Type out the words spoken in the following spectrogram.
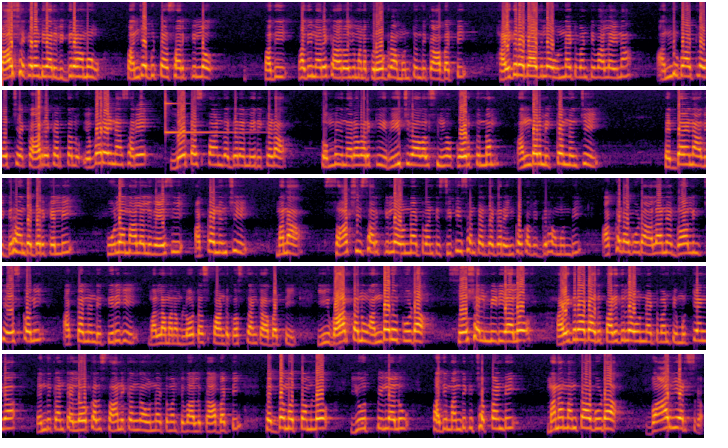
రాజశేఖర రెడ్డి గారి విగ్రహము పంజగుట్ట సర్కిల్లో పది పదిన్నరకి ఆ రోజు మన ప్రోగ్రాం ఉంటుంది కాబట్టి హైదరాబాద్లో ఉన్నటువంటి వాళ్ళైనా అందుబాటులో వచ్చే కార్యకర్తలు ఎవరైనా సరే లోటస్ పాండ్ దగ్గర మీరు ఇక్కడ తొమ్మిదిన్నర వరకు రీచ్ కావాల్సిందిగా కోరుతున్నాం. అందరం ఇక్కడి నుంచి పెద్ద ఆయన విగ్రహం దగ్గరికి వెళ్ళి పూలమాలలు వేసి అక్కడి నుంచి మన సాక్షి సర్కిల్లో ఉన్నటువంటి సిటీ సెంటర్ దగ్గర ఇంకొక విగ్రహం ఉంది. అక్కడ కూడా అలానే గాలింగ్ చేసుకొని అక్కడి నుండి తిరిగి మళ్ళీ మనం లోటస్ పాండ్కి వస్తాం కాబట్టి ఈ వార్తను అందరూ కూడా సోషల్ మీడియాలో హైదరాబాద్ పరిధిలో ఉన్నటువంటి ముఖ్యంగా ఎందుకంటే లోకల్ స్థానికంగా ఉన్నటువంటి వాళ్ళు కాబట్టి పెద్ద మొత్తంలో యూత్ పిల్లలు పది మందికి చెప్పండి. మనమంతా కూడా వారియర్స్గా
